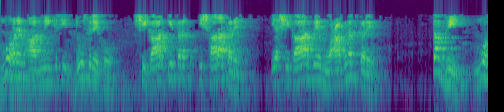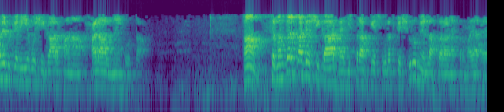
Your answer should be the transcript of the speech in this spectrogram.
محرم آدمی کسی دوسرے کو شکار کی طرف اشارہ کرے یا شکار میں معاونت کرے، تب بھی محرم کے لیے وہ شکار کھانا حلال نہیں ہوتا۔ ہاں سمندر کا جو شکار ہے، جس طرح کے صورت کے شروع میں اللہ تعالیٰ نے فرمایا ہے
